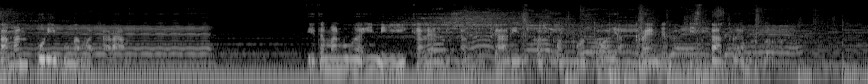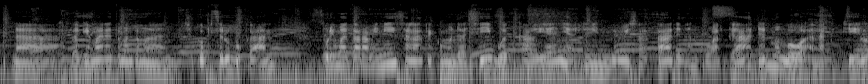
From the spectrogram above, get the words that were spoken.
Taman Puri Bunga Mataram. Di taman bunga ini, kalian bisa mencari spot-spot foto yang keren dan instagramable. Nah, bagaimana teman-teman? Cukup seru bukan? Puri Mataram ini sangat rekomendasi buat kalian yang ingin berwisata dengan keluarga dan membawa anak kecil,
